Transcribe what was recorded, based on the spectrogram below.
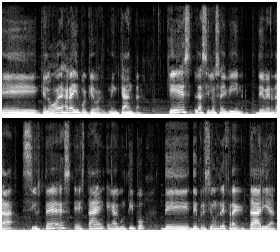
que, lo voy a dejar ahí porque me encanta, que es la psilocibina. De verdad, si ustedes están en algún tipo de depresión refractaria,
